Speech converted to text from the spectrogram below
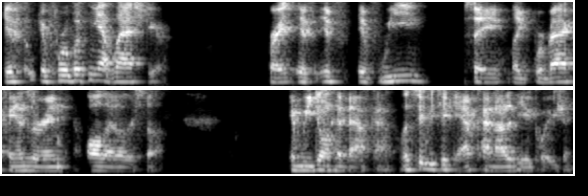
If if we're looking at last year, right? If if if we say like we're back, fans are in, all that other stuff, and we don't have AFCON. Let's say we take AFCON out of the equation.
